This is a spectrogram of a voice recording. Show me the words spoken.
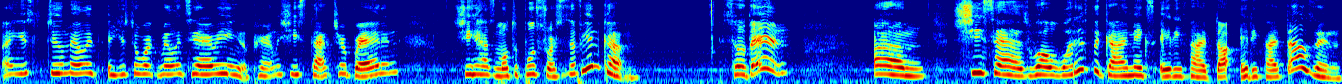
I used to do mili- I used to work military and apparently she stacked her bread and she has multiple sources of income. So then um she says, Well, what if the guy makes 85 85,000?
